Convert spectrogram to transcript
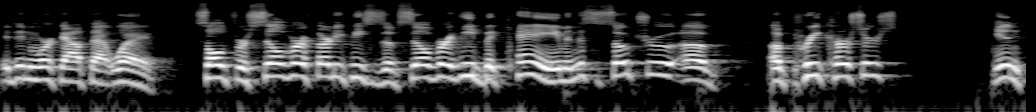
it didn't work out that way. Sold for silver, 30 pieces of silver. He became, and this is so true of, of precursors. In,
